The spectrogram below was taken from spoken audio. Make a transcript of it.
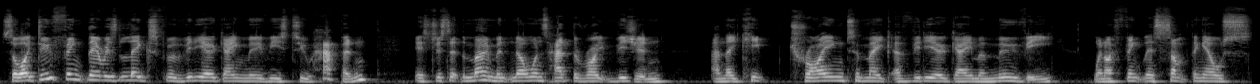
So I do think there is legs for video game movies to happen. It's just at the moment no one's had the right vision, and they keep trying to make a video game a movie when I think there's something else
